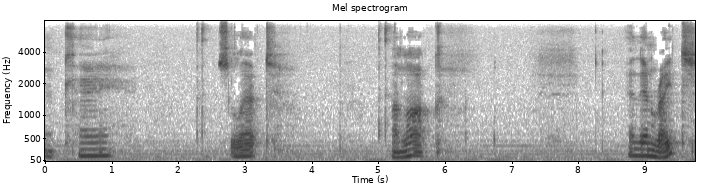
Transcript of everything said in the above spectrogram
Okay. Select, unlock. and then write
